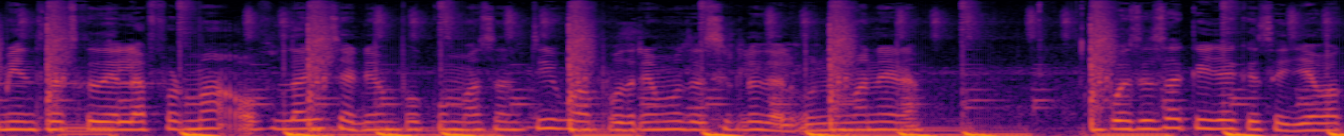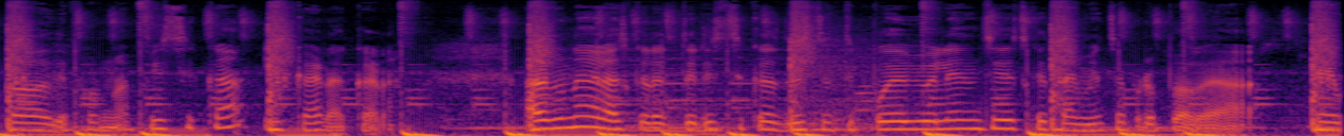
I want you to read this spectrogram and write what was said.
Mientras que de la forma offline sería un poco más antigua, podríamos decirlo de alguna manera, pues es aquella que se lleva a cabo de forma física y cara a cara. Algunas de las características de este tipo de violencia es que también se propaga, eh,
